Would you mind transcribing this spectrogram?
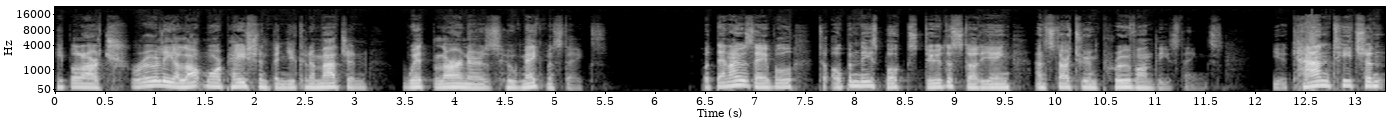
people are truly a lot more patient than you can imagine with learners who make mistakes. But then I was able to open these books, do the studying, and start to improve on these things. You can teach an,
